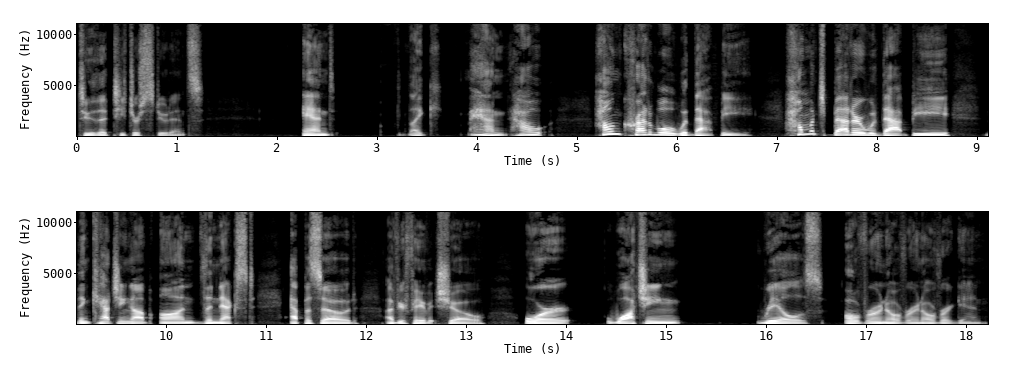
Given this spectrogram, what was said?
to the teacher students. And like, man, how how incredible would that be? How much better would that be than catching up on the next episode of your favorite show or watching reels over and over and over again?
